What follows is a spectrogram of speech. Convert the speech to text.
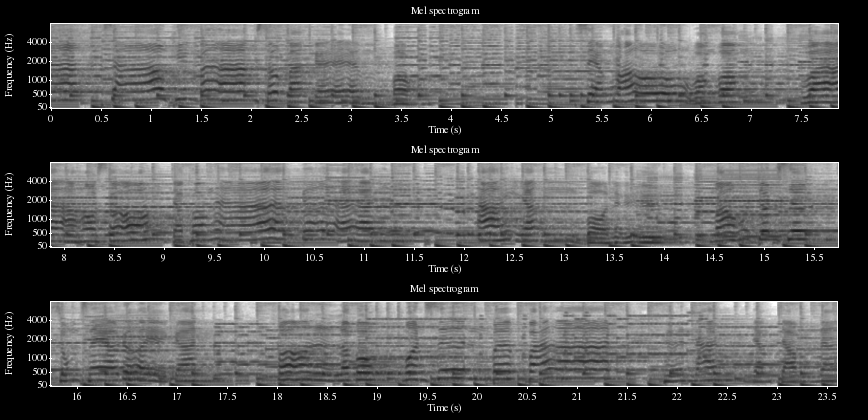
นางสาวคิงบางสบบางแก้มบอกเสียงเว้าว่องว่อง ว่าเฮาสองจะคงหากันอายยังบ่ลืมเมาจนซึมสุมแซวด้วยกันฟอนละวงมวนซื่นเบิกบานคืนนั้นยังจำหน้า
